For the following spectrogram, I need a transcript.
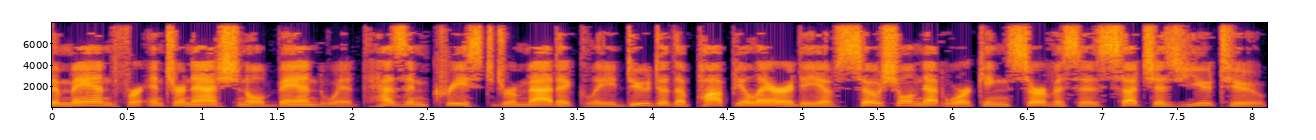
Demand for international bandwidth has increased dramatically due to the popularity of social networking services such as YouTube,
